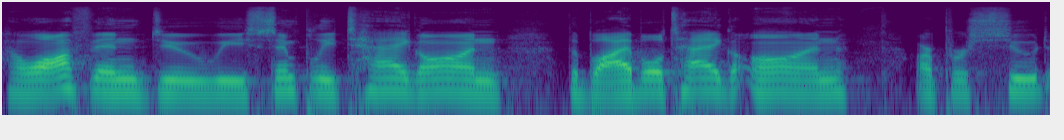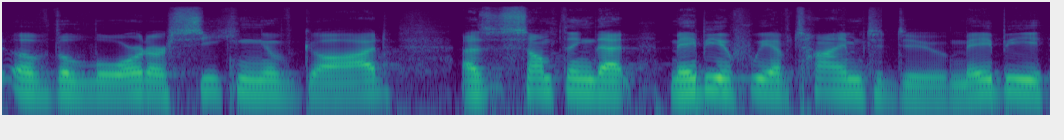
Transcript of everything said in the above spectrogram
How often do we simply tag on the Bible, tag on our pursuit of the Lord, our seeking of God, as something that maybe if we have time to do, maybe,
